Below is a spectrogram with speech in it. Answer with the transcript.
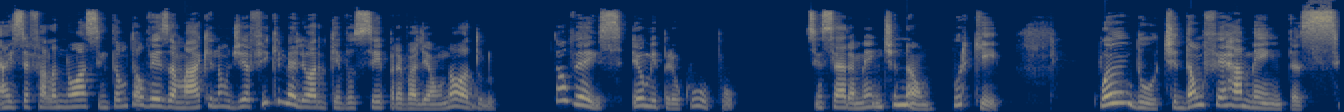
aí você fala, nossa, então talvez a máquina um dia fique melhor do que você para avaliar um nódulo? Talvez. Eu me preocupo? Sinceramente, não. Por quê? Quando te dão ferramentas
